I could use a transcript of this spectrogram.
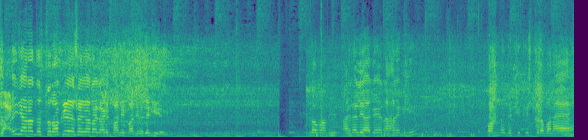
गाड़ी जा रहा है दोस्तों, रॉकेट जैसा जा रहा है गाड़ी पानी पानी में, देखिए। तो हम अभी फाइनली आ गए नहाने के लिए। पंप में देखिए किस तरह बनाया है।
